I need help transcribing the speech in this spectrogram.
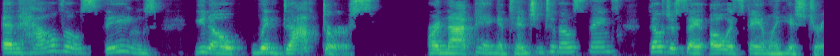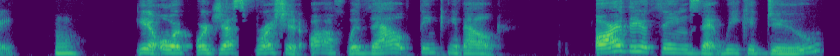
and how those things you know, when doctors are not paying attention to those things, they'll just say, "Oh, it's family history," mm. you know, or or just brush it off without thinking about are there things that we could do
